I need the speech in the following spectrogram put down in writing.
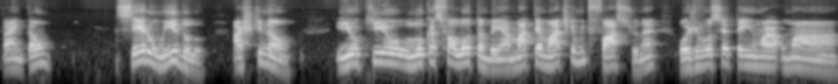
Tá? Então, ser um ídolo Acho que não. E o que o Lucas falou também, a matemática é muito fácil, né? Hoje você tem uma, uma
